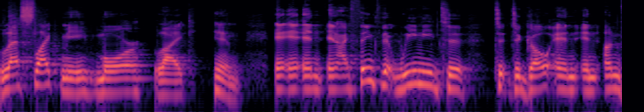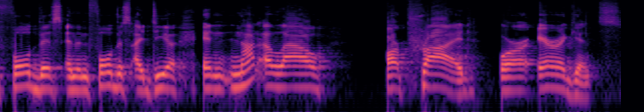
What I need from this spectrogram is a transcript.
Less like me, more like Him. And, and, and I think that we need to, to, to go and, and unfold this and unfold this idea and not allow our pride or our arrogance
